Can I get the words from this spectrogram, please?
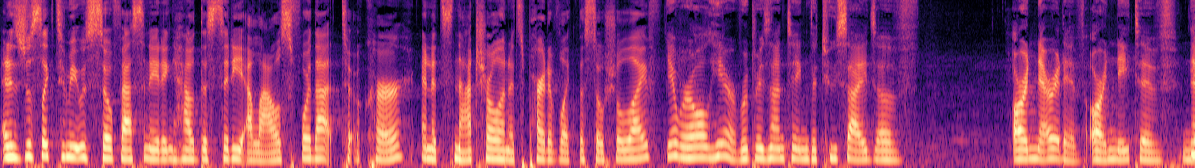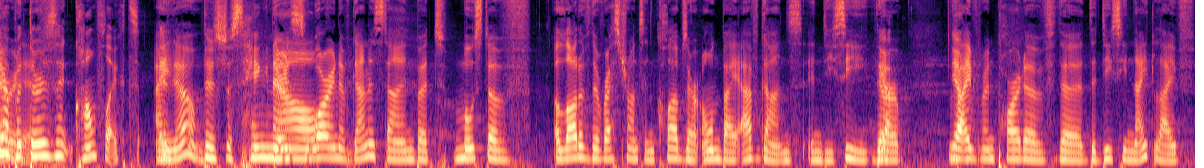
And it's just like to me, it was so fascinating how the city allows for that to occur and it's natural and it's part of like the social life. Yeah, we're all here representing the two sides of our narrative, our native narrative. Yeah, but there isn't conflict. I know. There's just hanging There's out. war in Afghanistan, but most of a lot of the restaurants and clubs are owned by Afghans in DC. They're Yeah. Vibrant part of the the DC nightlife.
